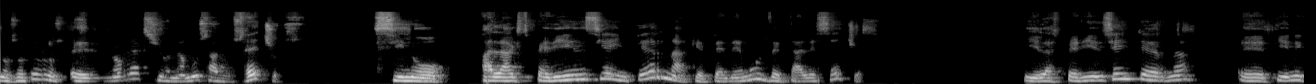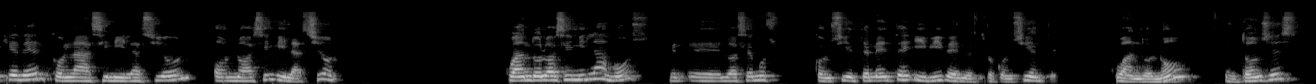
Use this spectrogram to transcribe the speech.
nosotros eh, no reaccionamos a los hechos, sino a la experiencia interna que tenemos de tales hechos. Y la experiencia interna eh, tiene que ver con la asimilación o no asimilación. Cuando lo asimilamos, eh, lo hacemos conscientemente y vive en nuestro consciente. Cuando no, entonces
